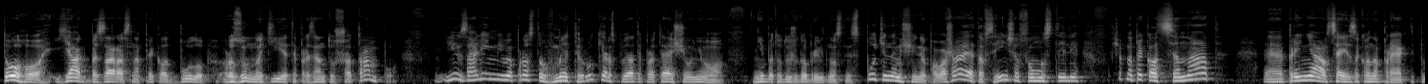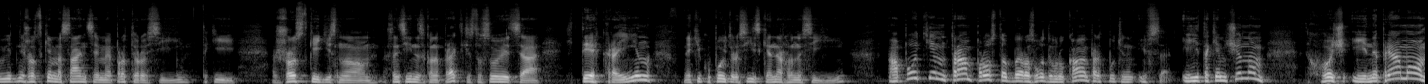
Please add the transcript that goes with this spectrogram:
того, як би зараз, наприклад, було б розумно діяти президенту США Трампу, він взагалі міг би просто вмити руки, розповідати про те, що у нього нібито дуже добрі відносини з Путіним, що він не поважає та все інше в своєму стилі, щоб, наприклад, Сенат. Прийняв цей законопроект відповідний жорсткими санкціями проти Росії. Такий жорсткий дійсно санкційний законопроект, який стосується тих країн, які купують російські енергоносії. А потім Трамп просто би розводив руками перед Путіним і все. І таким чином, хоч і не прямо,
